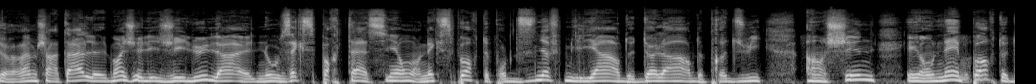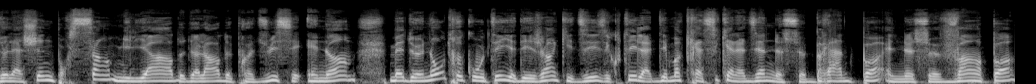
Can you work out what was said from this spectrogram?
Ram Chantal. Moi, j'ai lu là nos exportations. On exporte pour 19 milliards de dollars de produits en Chine et on importe de la Chine pour 100 milliards de dollars de produits. C'est énorme. Mais d'un autre côté, il y a des gens qui disent, écoutez, la démocratie canadienne ne se brade pas, elle ne se vend pas.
